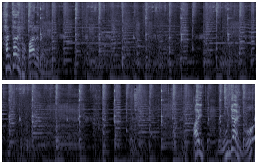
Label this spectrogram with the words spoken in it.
한 턴이 더 빠르네. 아이 뭐냐 이거?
